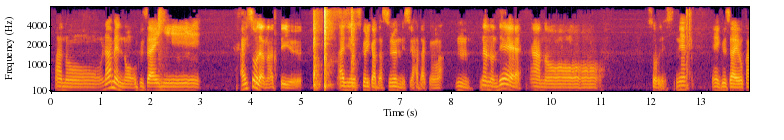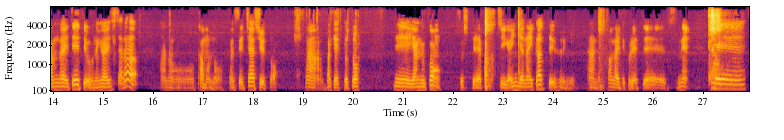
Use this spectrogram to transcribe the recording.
あのーラーメンの具材に合いそうだなっていう味の作り方するんですよ、畑くんは。うん。なので、あのーそうですね。え具材を考えてってお願いしたら、あのー鴨の燻製チャーシューと、まあ、バケットと、で、ヤングコーン、そしてパクチーがいいんじゃないかっていうふうに、あの、考えてくれてですね。で、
